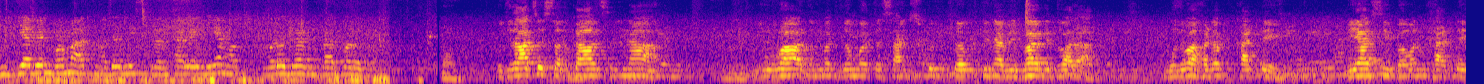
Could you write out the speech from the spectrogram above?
વિદ્યાબેન ભમાત મદદનીશ ગ્રંથાલય નિયામક વડોદરા વિભાગ વડોદરા. ગુજરાત સરકારશ્રીના યુવા રમતગમત સાંસ્કૃતિક પ્રવૃત્તિના વિભાગ દ્વારા મોરવા હડપ ખાતે બીઆરસી ભવન ખાતે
